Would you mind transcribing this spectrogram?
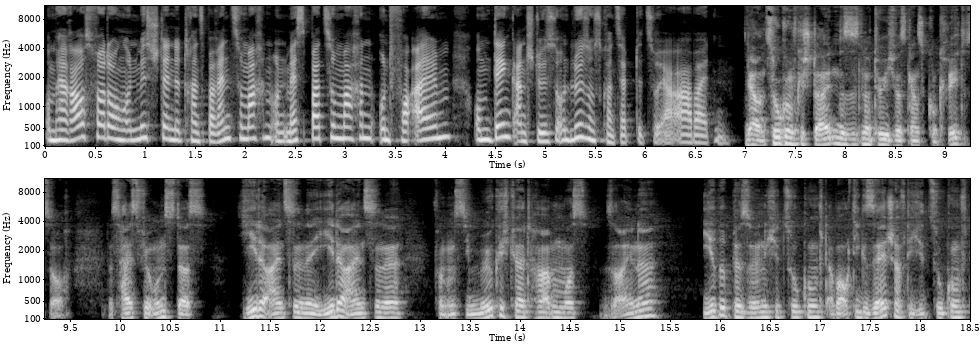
um Herausforderungen und Missstände transparent zu machen und messbar zu machen und vor allem, um Denkanstöße und Lösungskonzepte zu erarbeiten. Ja, und Zukunft gestalten, das ist natürlich was ganz Konkretes auch. Das heißt für uns, dass jede Einzelne, jeder Einzelne von uns die Möglichkeit haben muss, seine, ihre persönliche Zukunft, aber auch die gesellschaftliche Zukunft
